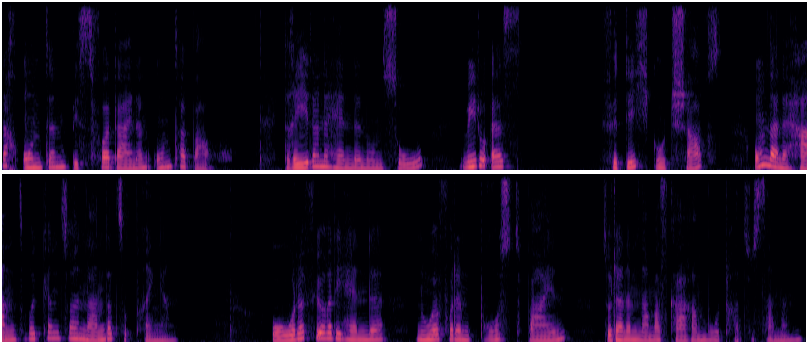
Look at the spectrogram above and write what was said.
nach unten bis vor deinen Unterbauch. Dreh deine Hände nun so, wie du es für dich gut schaffst, um deine Handrücken zueinander zu bringen. Oder führe die Hände nur vor dem Brustbein zu deinem Namaskara Mudra zusammen.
